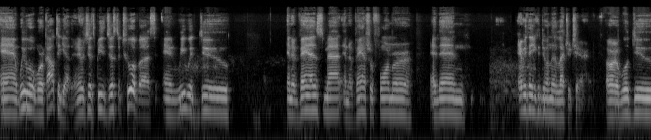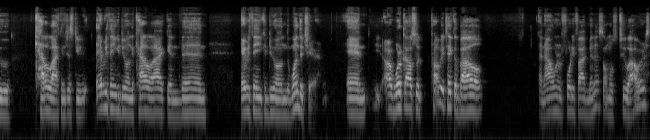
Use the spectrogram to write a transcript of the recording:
and we would work out together. And it would just be just the two of us, and we would do an advanced mat, an advanced reformer, and then everything you can do on the electric chair. Or we'll do Cadillac and just do everything you do on the Cadillac, and then everything you can do on the Wonder Chair. And our workouts would probably take about an hour and 45 minutes, almost two hours.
